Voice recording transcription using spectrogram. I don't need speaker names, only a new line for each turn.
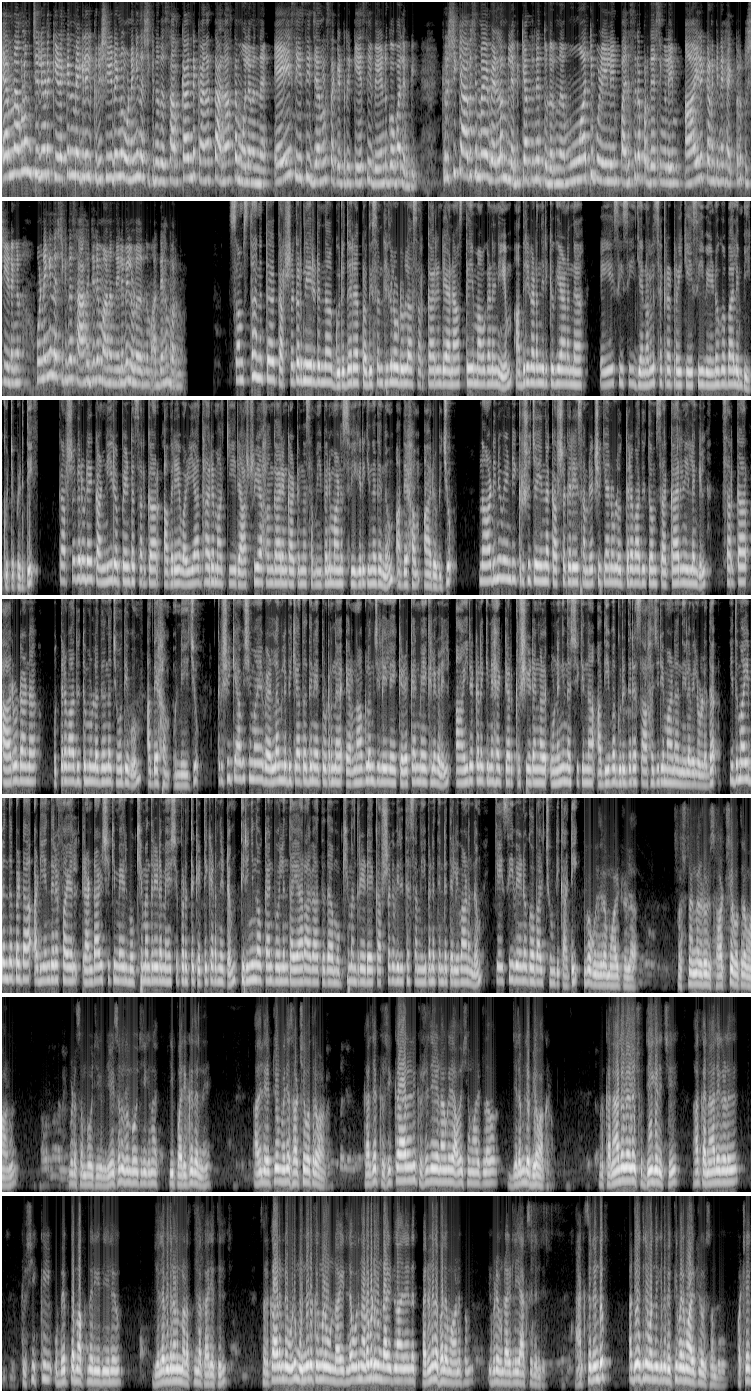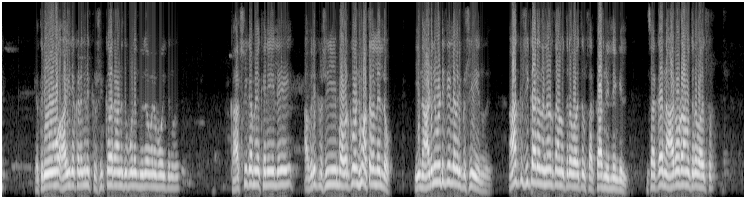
എറണാകുളം ജില്ലയുടെ കിഴക്കൻ മേഖലയിൽ കൃഷിയിടങ്ങൾ ഉണങ്ങി നശിക്കുന്നത് സർക്കാരിന്റെ കനത്ത അനാസ്ഥ മൂലമെന്ന് A general secretary K C Venugopal M P. വെള്ളം ലഭിക്കാത്തതിനെ തുടർന്ന് മൂവാറ്റുപുഴയിലെയും പരിസര പ്രദേശങ്ങളെയും ആയിരക്കണക്കിന് ഹെക്ടർ കൃഷിയിടങ്ങൾ ഉണങ്ങി നശിക്കുന്ന സാഹചര്യമാണ് നിലവിലുള്ളതെന്നും അദ്ദേഹം പറഞ്ഞു.
സംസ്ഥാനത്ത് കർഷകർ നേരിടുന്ന ഗുരുതര പ്രതിസന്ധികളോടുള്ള സർക്കാരിന്റെ അനാസ്ഥയും അവഗണനയും അതിരുകടന്നിരിക്കുകയാണെന്ന് A I C C general secretary K C Venugopal M P കുറ്റപ്പെടുത്തി. കർഷകരുടെ കണ്ണീരൊപ്പേണ്ട സർക്കാർ അവരെ വഴിയാധാരമാക്കി രാഷ്ട്രീയ അഹങ്കാരം കാട്ടുന്ന സമീപനമാണ് സ്വീകരിക്കുന്നതെന്നും അദ്ദേഹം ആരോപിച്ചു. നാടിനുവേണ്ടി കൃഷി ചെയ്യുന്ന കർഷകരെ സംരക്ഷിക്കാനുള്ള ഉത്തരവാദിത്വം സർക്കാരിനില്ലെങ്കിൽ സർക്കാർ ആരോടാണ് ഉത്തരവാദിത്വമുള്ളതെന്ന ചോദ്യവും അദ്ദേഹം ഉന്നയിച്ചു. കൃഷിക്കാവശ്യമായ വെള്ളം ലഭിക്കാത്തതിനെ തുടർന്ന് എറണാകുളം ജില്ലയിലെ കിഴക്കൻ മേഖലകളിൽ ആയിരക്കണക്കിന് ഹെക്ടർ കൃഷിയിടങ്ങൾ ഉണങ്ങി നശിക്കുന്ന അതീവ ഗുരുതര സാഹചര്യമാണ് നിലവിലുള്ളത്. ഇതുമായി ബന്ധപ്പെട്ട അടിയന്തര ഫയൽ രണ്ടാഴ്ചയ്ക്ക് മേൽ മുഖ്യമന്ത്രിയുടെ മേശപ്പുറത്ത് കെട്ടിക്കിടന്നിട്ടും തിരിഞ്ഞു നോക്കാൻ പോലും തയ്യാറാകാത്തത് മുഖ്യമന്ത്രിയുടെ കർഷക വിരുദ്ധ സമീപനത്തിന്റെ തെളിവാണെന്നും കെ സി വേണുഗോപാൽ ചൂണ്ടിക്കാട്ടി.
ഗുരുതരമായിട്ടുള്ള പ്രശ്നങ്ങളുടെ ഒരു സാക്ഷ്യപത്രമാണ് ഇവിടെ സംഭവിച്ചിരിക്കുന്നത്. ജെയ്സണ് സംഭവിച്ചിരിക്കുന്ന ഈ പരിക്ക് തന്നെ അതിന്റെ ഏറ്റവും വലിയ സാക്ഷ്യപത്രമാണ്. കാരണം കൃഷിക്കാരന് കൃഷി ചെയ്യണമെങ്കിൽ ആവശ്യമായിട്ടുള്ള ജലം ലഭ്യമാക്കണം. ഇവിടെ കനാലുകൾ ശുദ്ധീകരിച്ച് ആ കനാലുകൾ കൃഷിക്ക് ഉപയുക്തമാക്കുന്ന രീതിയിൽ ജലവിതരണം നടത്തുന്ന കാര്യത്തിൽ സർക്കാരിന്റെ ഒരു മുന്നൊരുക്കങ്ങളും ഉണ്ടായിട്ടില്ല ഒരു നടപടി ഉണ്ടായിട്ടില്ല. അതിന്റെ പരിണിത ഫലമാണ് ഇപ്പം ഇവിടെ ഉണ്ടായിട്ടുള്ള ഈ ആക്സിഡന്റ്. ആക്സിഡന്റ് അദ്ദേഹത്തിന് വന്നിരിക്കുന്ന വ്യക്തിപരമായിട്ടുള്ള ഒരു സംഭവം. പക്ഷേ എത്രയോ ആയിരക്കണക്കിന് കൃഷിക്കാരാണ് ഇതുപോലെ ദുരിതം അനുഭവിക്കുന്നത്. കാർഷിക മേഖലയിൽ അവർ കൃഷി ചെയ്യുമ്പോൾ അവർക്ക് വേണ്ടി മാത്രമല്ലല്ലോ ഈ നാടിന് വേണ്ടിയിട്ടല്ലേ അവർ കൃഷി ചെയ്യുന്നത്. ആ കൃഷിക്കാരെ നിലനിർത്താനുള്ള ഉത്തരവാദിത്വം സർക്കാരിനില്ലെങ്കിൽ സർക്കാരിന് ആരോടാണ് ഉത്തരവാദിത്വം?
